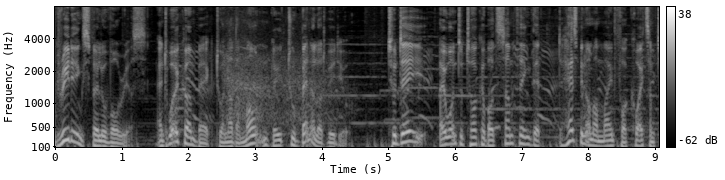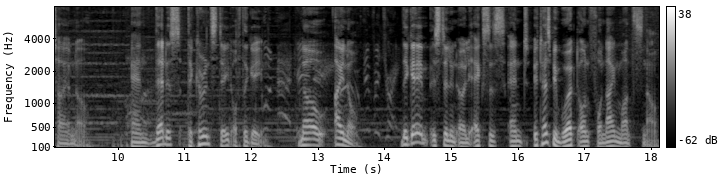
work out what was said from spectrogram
Greetings fellow warriors and welcome back to another Mount & Blade 2 Bannerlord video. Today I want to talk about something that has been on my mind for quite some time now. And that is the current state of the game. Now, I know, the game is still in early access and it has been worked on for 9 months now.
